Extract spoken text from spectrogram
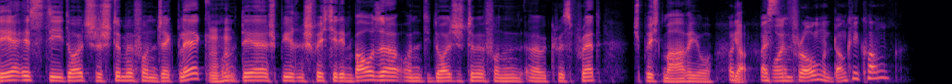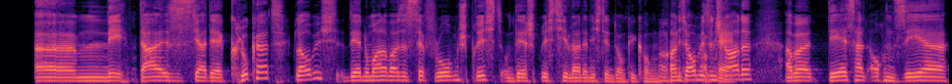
Der ist die deutsche Stimme von Jack Black Mhm. und der spiel, spricht hier den Bowser und die deutsche Stimme von äh, Chris Pratt spricht Mario. Und Ja. bei Und- Steve Rogen und Donkey Kong? Ähm, nee, da ist es ja der Kluckert, glaube ich, der normalerweise Seth Rogen spricht und der spricht hier leider nicht den Donkey Kong. Okay. Fand ich auch ein bisschen Okay. schade, aber der ist halt auch ein sehr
